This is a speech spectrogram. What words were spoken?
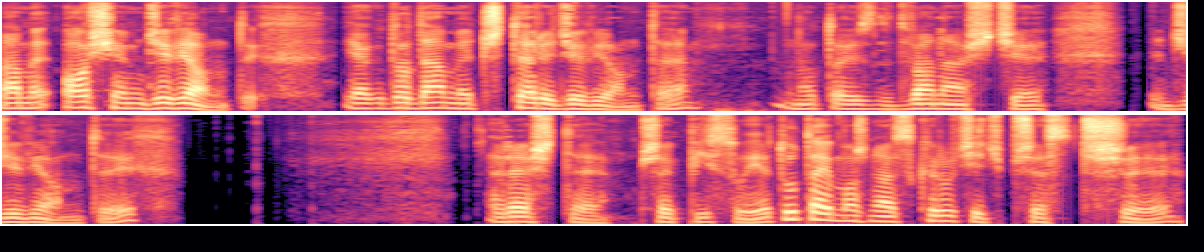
Mamy 8 dziewiątych. Jak dodamy 4 dziewiąte, no to jest 12 dziewiątych. Resztę przepisuję. Tutaj można skrócić przez 3.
